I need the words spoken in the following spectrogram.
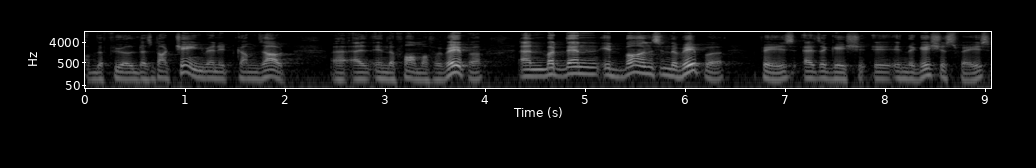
of the fuel does not change when it comes out uh, in the form of a vapor and but then it burns in the vapor phase as a gaseous in the gaseous phase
